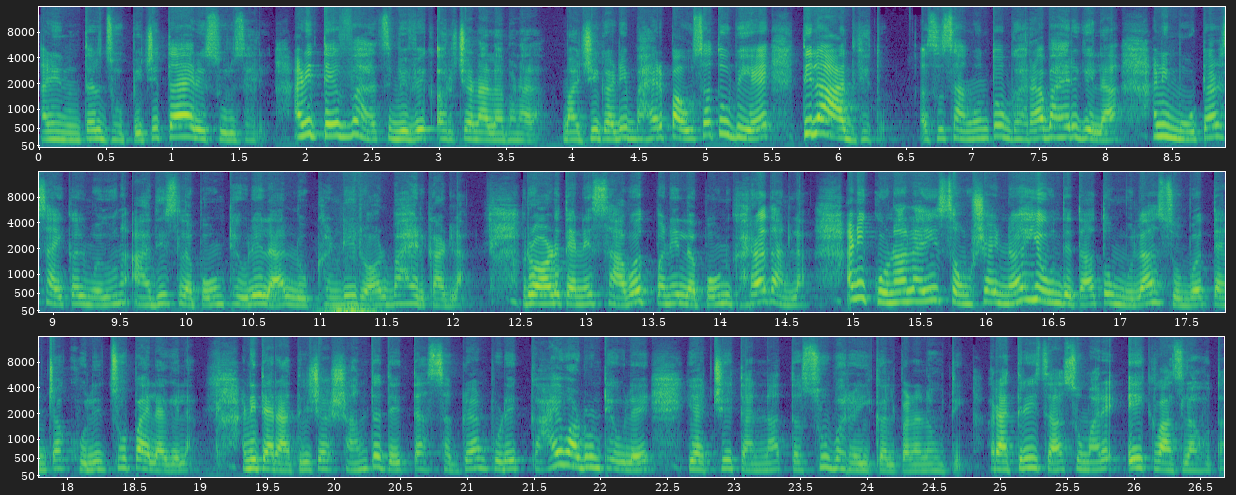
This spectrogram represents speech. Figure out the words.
आणि नंतर झोपेची तयारी सुरू झाली. आणि तेव्हाच विवेक अर्चनाला म्हणाला माझी गाडी बाहेर पावसात उभी आहे तिला आत घेतो. असं सांगून तो घराबाहेर गेला आणि मोटारसायकलमधून आधीच लपवून ठेवलेला लोखंडी रॉड बाहेर काढला. रॉड त्याने सावधपणे लपवून घरात आणला आणि कोणालाही संशय न येऊन देता तो मुलांसोबत त्यांच्या खोलीत झोपायला गेला. आणि त्या रात्रीच्या शांततेत त्या सगळ्यांपुढे काय वाढून ठेवलंय याची त्यांना तसूभरही कल्पना नव्हती. रात्रीचा सुमारे एक वाजला होता.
